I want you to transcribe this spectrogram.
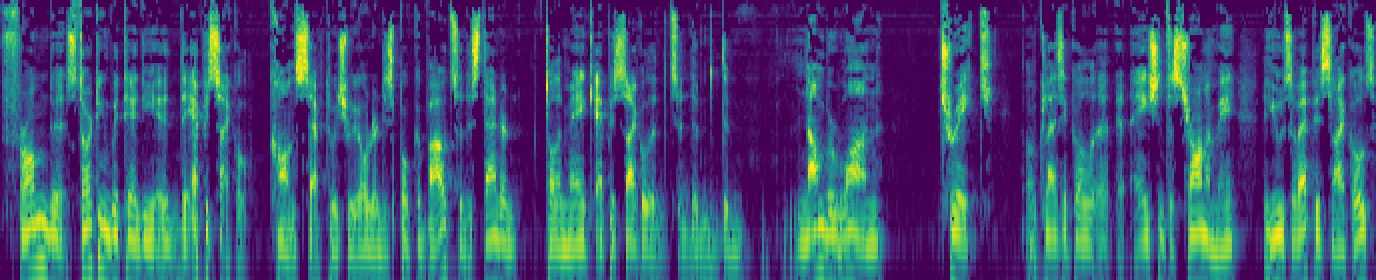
from the starting with the idea, the epicycle concept, which we already spoke about. So the standard Ptolemaic epicycle, the, the, number one trick of classical uh, ancient astronomy, the use of epicycles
